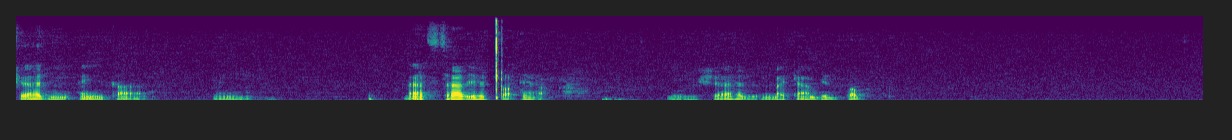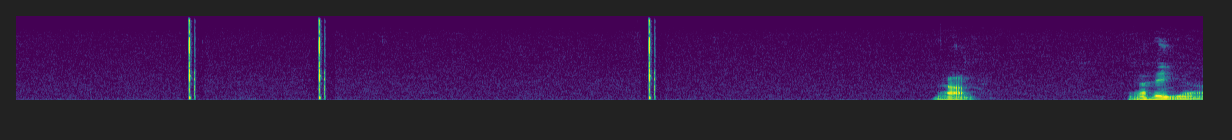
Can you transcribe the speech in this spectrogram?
نشاهد من أين كان أتت هذه الطائرة. نشاهد المكان بالضبط. نعم. هي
